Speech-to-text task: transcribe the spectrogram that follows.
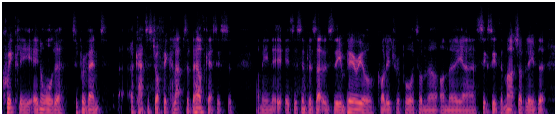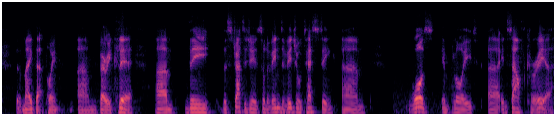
quickly in order to prevent a catastrophic collapse of the healthcare system. I mean, it, it's as simple as that. There's the Imperial College report on the on the uh, 16th of March, I believe, that that made that point um, very clear. Um, the the strategy of sort of individual testing um, was employed uh, in South Korea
